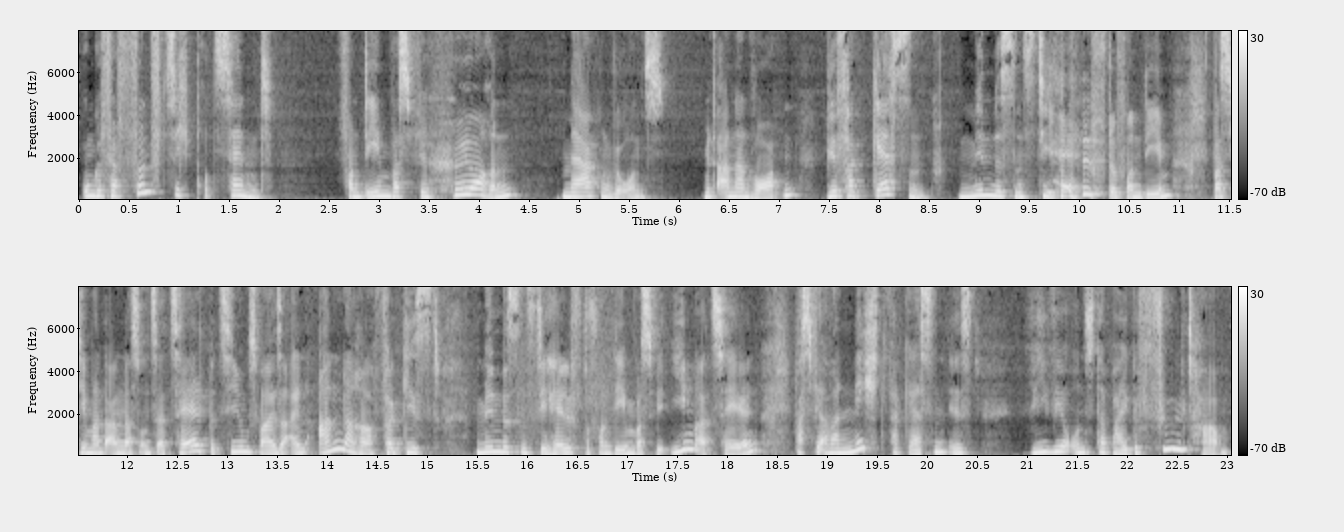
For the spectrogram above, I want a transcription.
ungefähr 50 Prozent von dem, was wir hören, merken wir uns. Mit anderen Worten, wir vergessen mindestens die Hälfte von dem, was jemand anders uns erzählt, beziehungsweise ein anderer vergisst mindestens die Hälfte von dem, was wir ihm erzählen. Was wir aber nicht vergessen ist, wie wir uns dabei gefühlt haben.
